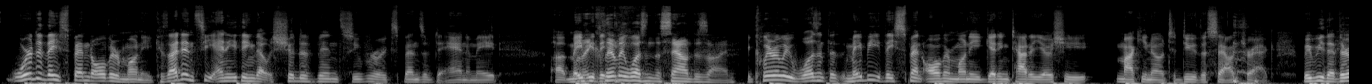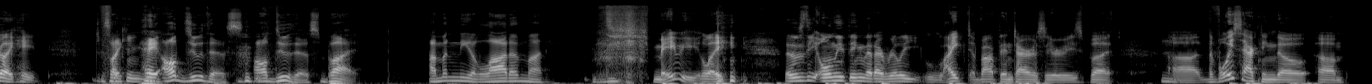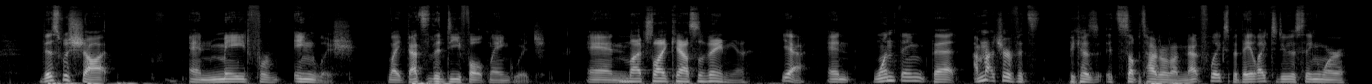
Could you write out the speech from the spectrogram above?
Where did they spend all their money? Because I didn't see anything that should have been super expensive to animate. Uh, maybe it they- clearly wasn't the sound design. it clearly wasn't the maybe they spent all their money getting Tadayoshi Makino to do the soundtrack. maybe that they're like, hey, It's like, hey, I'll do this, I'll do this, but I'm gonna need a lot of money. maybe like that was the only thing that I really liked about the entire series. But uh, the voice acting though, um, this was shot and made for English. Like that's the default language, and Much like Castlevania. Yeah, and one thing that I'm not sure if it's because it's subtitled on Netflix, but they like to do this thing where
